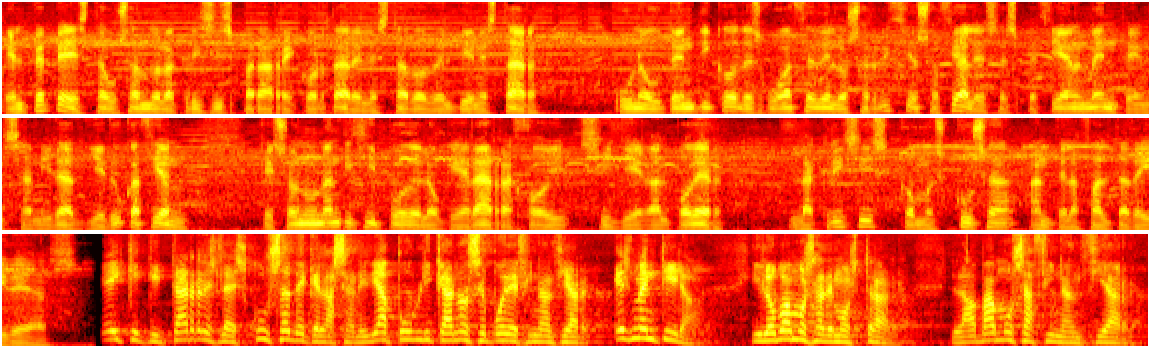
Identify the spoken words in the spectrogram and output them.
El PP está usando la crisis para recortar el estado del bienestar, un auténtico desguace de los servicios sociales, especialmente en sanidad y educación, que son un anticipo de lo que hará Rajoy si llega al poder. La crisis como excusa ante la falta de ideas. Hay que quitarles la excusa de que la sanidad pública no se puede financiar. Es mentira y lo vamos a demostrar. La vamos a financiar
